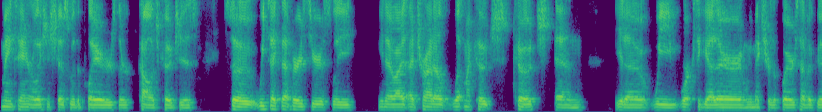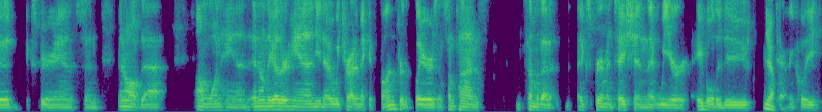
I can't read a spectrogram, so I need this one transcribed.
maintain relationships with the players, their college coaches. So we take that very seriously. You know, I, I try to let my coach coach and, you know, we work together and we make sure the players have a good experience and, and all of that on one hand. And on the other hand, you know, we try to make it fun for the players. And sometimes some of that experimentation that we are able to do Yeah. technically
